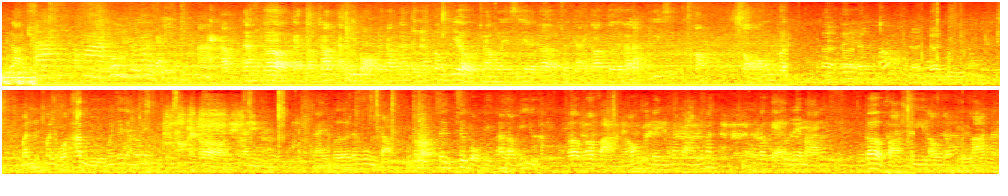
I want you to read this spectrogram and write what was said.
ไม่ได้อ่าครับนั่นก็จะกำชับอย่างที่บอกนะครับนั่นเป็นนักท่องเที่ยวชาวมาเลเซียก็ส่วนใหญ่ก็เกินระดับ20เนาะสองก็ก็ก็เดินเดินเดินดู มันมันหัวค่ำอยู่มันก็ยังไม่แล้วก็ท่านนายอำเภอท่านผู้กำกับ ซึ่งซึ่งปกติถ้าเหล่านี้อยู่ ก็ก็ฝากน้องที่เป็นพนักงานใช่ไหมก็แก่ไม่ได้มานะ ก็ฝากที่เราจะเปิดร้านนะ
